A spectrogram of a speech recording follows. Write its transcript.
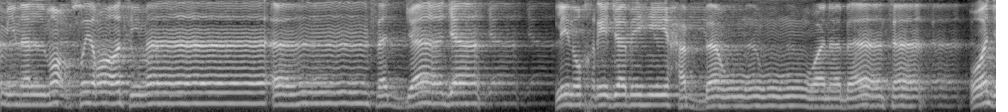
من المعصرات ماء ثجاجا لنخرج به حبا ونباتا وجنات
